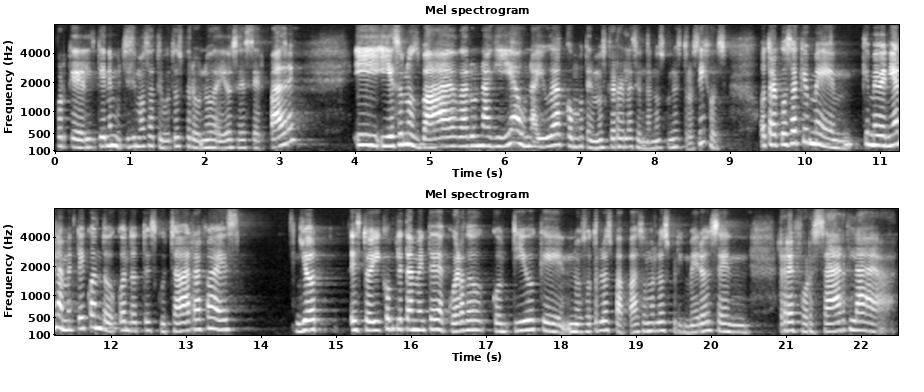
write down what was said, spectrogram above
porque Él tiene muchísimos atributos, pero uno de ellos es ser padre. Y, eso nos va a dar una guía, una ayuda a cómo tenemos que relacionarnos con nuestros hijos. Otra cosa que me, que me venía a la mente cuando, cuando te escuchaba, Rafa, es, yo estoy completamente de acuerdo contigo que nosotros los papás somos los primeros en reforzar la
